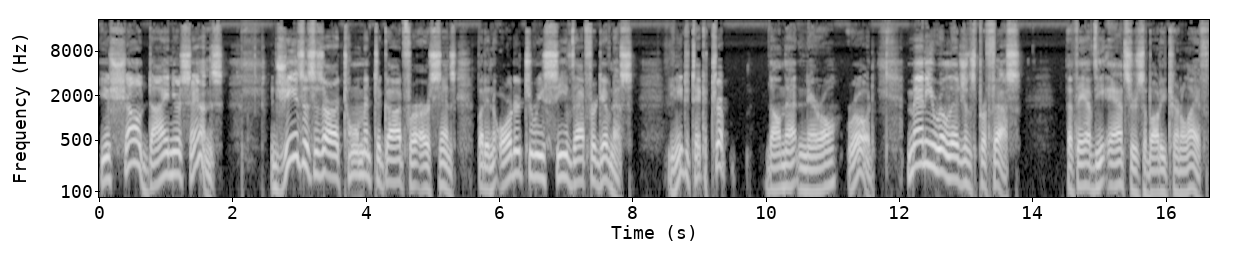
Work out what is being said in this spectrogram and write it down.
you shall die in your sins. Jesus is our atonement to God for our sins. But in order to receive that forgiveness, you need to take a trip down that narrow road. Many religions profess that they have the answers about eternal life.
